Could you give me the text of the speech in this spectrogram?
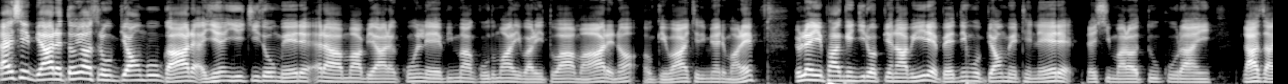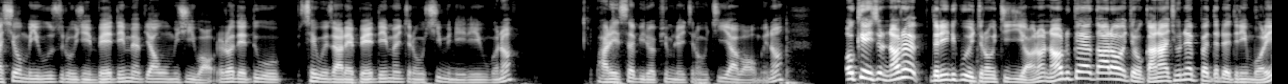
တိုက်စစ်ပြားတဲ့၃ယောက်စလုံးပြောင်းဖို့ကတဲ့အရင်အရေးကြီးဆုံးပဲတဲ့အဲ့ဒါမှပြားတဲ့ကွင်းလေပြီးမှဂိုးသမားတွေဘာတွေတွားမှာတဲ့နော်โอเคပါချစ်သူများတွေမှာလေ လွတ်လပ်ရေးဖခင်ကြီးတော့ပြန်လာပြီတဲ့ဘယ်တင်းကိုပြောင်းမယ်ထင်လဲတဲ့လက်ရှိမှာတော့သူကိုယ်တိုင်လာစာရှော့မယူဘူးဆိုလို့ရှင်ဘယ်တင်းမှပြောင်းဖို့မရှိပါဘူးတော့တဲ့သူ့ကိုစိတ်ဝင်စားတဲ့ဘယ်တင်းမှကျွန်တော်ရှိမနေသေးဘူးပေါ့နော်ဘာတွေဆက်ပြီးတော့ဖြစ်မလဲကျွန်တော်ကြည့်ရပါဦးမယ်နော် Okay ဆိုတော့နောက်ထပ်သတင်းတစ်ခုကိုကျွန်တော်ကြည့်ကြည့်အောင်နော်နောက်တစ်ခါကတော့ကျွန်တော်ဂါနာချိုနဲ့ပတ်သက်တဲ့သတင်းပေါ့လေ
